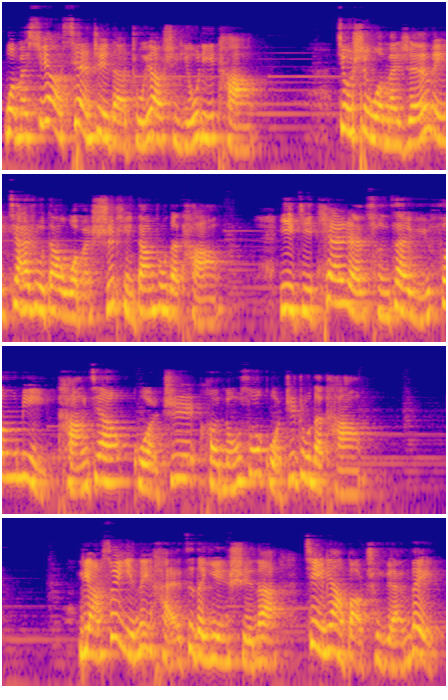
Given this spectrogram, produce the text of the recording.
我们需要限制的主要是游离糖。就是我们人为加入到我们食品当中的糖，以及天然存在于蜂蜜、糖浆、果汁和浓缩果汁中的糖。两岁以内孩子的饮食呢，尽量保持原味，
